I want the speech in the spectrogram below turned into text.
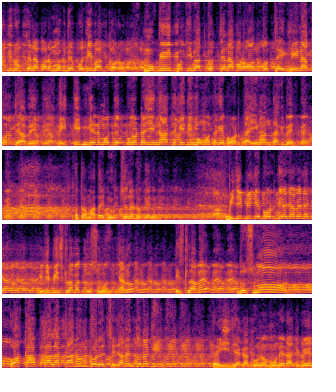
যদি রুখতে না পারো, মুখ দিয়ে প্রতিবাদ করো। মুখ যদি প্রতিবাদ করতে না পারো, অন্তর থেকে ঘৃণা করতে হবে। এই তিনটের মধ্যে কোনোটা যদি না থেকে যদি মমতাকে ভোট দেয়, ইমান থাকবে? কথা মাথায় ঢুকছে না ঢোকে নেই বিজেপিকে ভোট দেওয়া যাবে না কেন? বিজেপি ইসলামের দুশ্মন। কেন? ইসলামের দুশ্মন। ওয়াকাফ কালা কানুন করেছে, জানেন তো নাকি? তো এই জায়গাগুলো মনে রাখবেন,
